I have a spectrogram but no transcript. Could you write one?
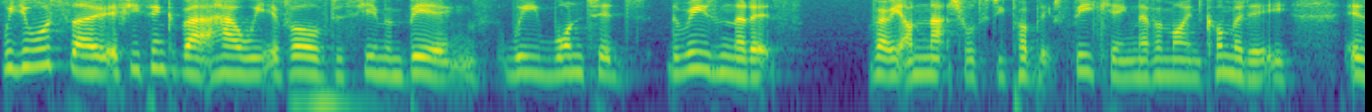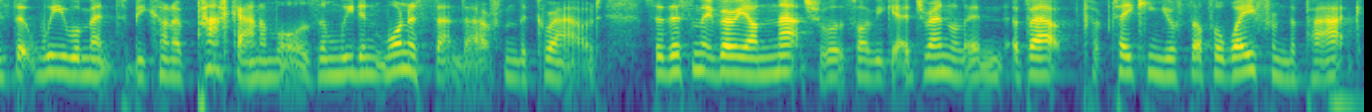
Well, you also, if you think about how we evolved as human beings, we wanted the reason that it's very unnatural to do public speaking, never mind comedy, is that we were meant to be kind of pack animals and we didn't want to stand out from the crowd. So there's something very unnatural, that's why we get adrenaline, about p- taking yourself away from the pack,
